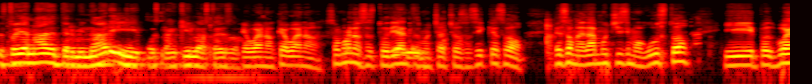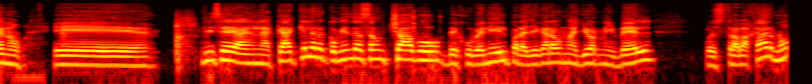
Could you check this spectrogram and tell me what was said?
Estoy, a nada de terminar y pues tranquilo hasta eso. Qué bueno, qué bueno. Son buenos estudiantes, muchachos, así que eso, eso me da muchísimo gusto. Y pues bueno, eh, dice acá, ¿qué le recomiendas a un chavo de juvenil para llegar a un mayor nivel? Pues trabajar, ¿no?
